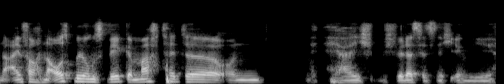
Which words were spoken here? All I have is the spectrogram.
einfach einen Ausbildungsweg gemacht hätte und ja, ich, ich will das jetzt nicht irgendwie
